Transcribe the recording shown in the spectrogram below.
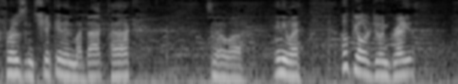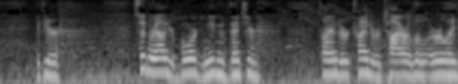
frozen chicken in my backpack. So uh, anyway, hope y'all are doing great. If you're sitting around, you're bored, you need an adventure, trying to, trying to retire a little early,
